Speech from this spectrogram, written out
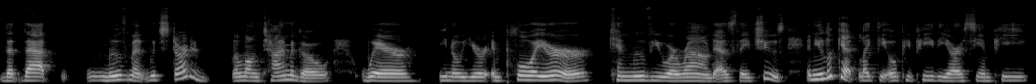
that that movement, which started a long time ago, where you know your employer can move you around as they choose, and you look at like the OPP, the RCMP,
